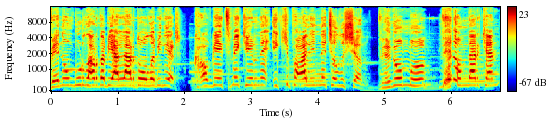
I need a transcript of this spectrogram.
Venom buralarda bir yerlerde olabilir. Kavga etmek yerine ekip halinde çalışın. Venom mu? Venom derken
